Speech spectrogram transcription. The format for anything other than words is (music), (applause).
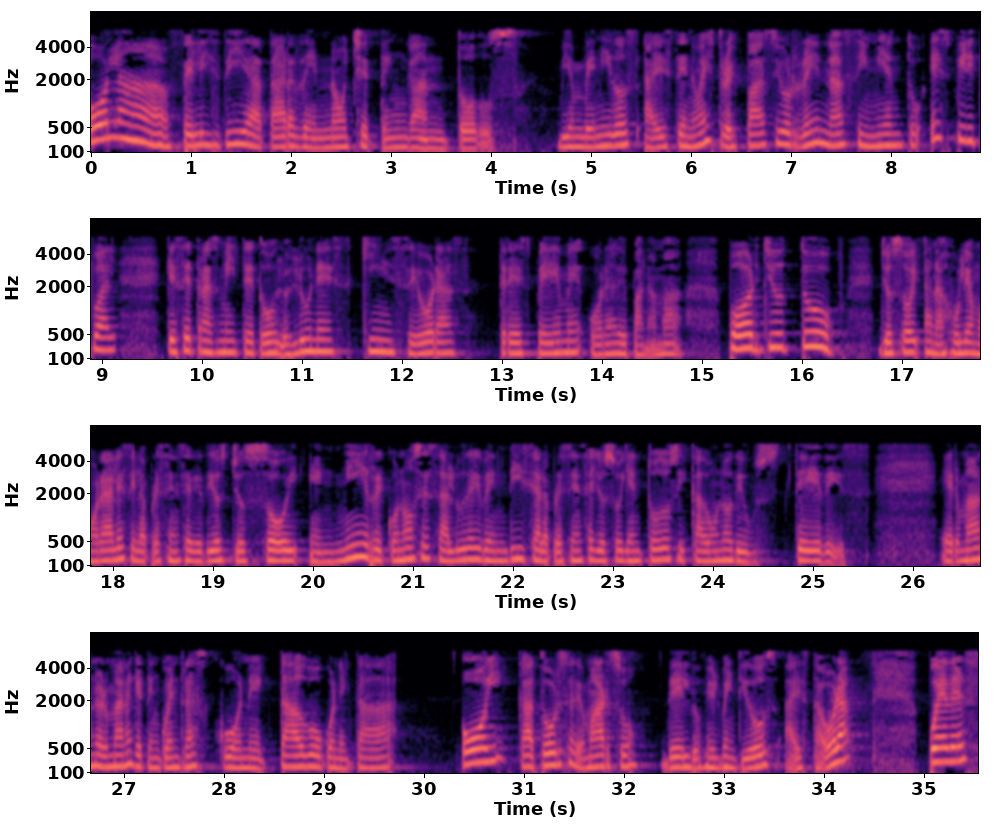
Hola, feliz día, tarde, noche tengan todos. Bienvenidos a este nuestro espacio Renacimiento Espiritual que se transmite todos los lunes, 15 horas, 3 pm, hora de Panamá, por YouTube. Yo soy Ana Julia Morales y la presencia de Dios yo soy en mí. Reconoce, saluda y bendice a la presencia yo soy en todos y cada uno de ustedes. Hermano, hermana, que te encuentras conectado o conectada hoy, 14 de marzo del 2022, a esta hora, puedes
